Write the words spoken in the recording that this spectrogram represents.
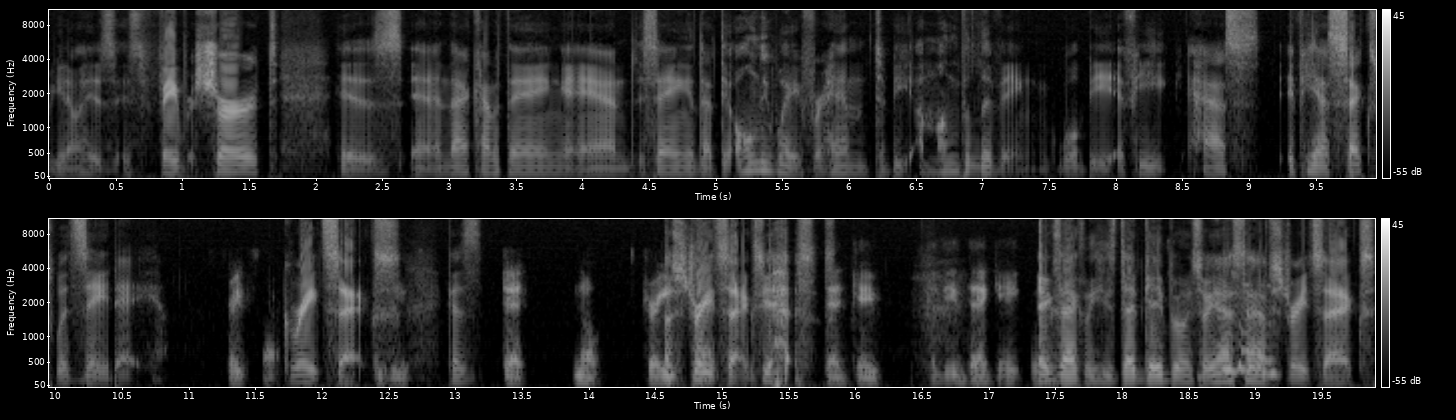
you know, his his favorite shirt, his and that kind of thing, and saying that the only way for him to be among the living will be if he has if he has sex with Zayday. Great sex. Great 'Cause sex, he's because no straight. a straight sex, yes. Dead gay. Because he's dead gay. Exactly, he's dead gay Boone, so he has to have straight sex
